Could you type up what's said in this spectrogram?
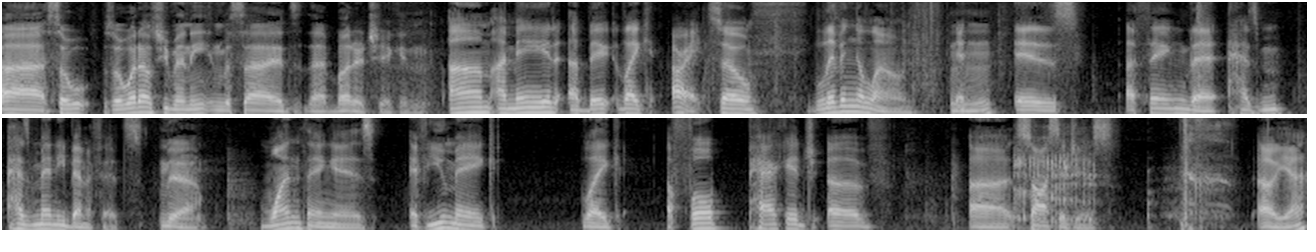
Uh, so so what else you been eating besides that butter chicken? Um, I made a big like. All right, so living alone it is a thing that has has many benefits. Yeah. One thing is if you make like a full package of uh, sausages. oh yeah,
